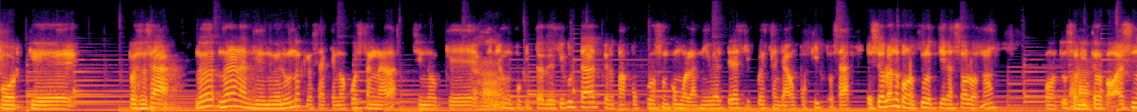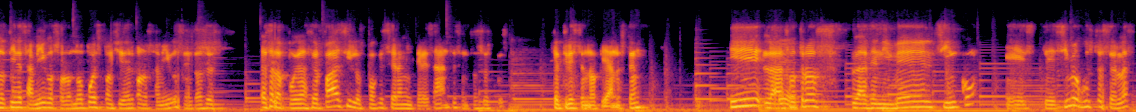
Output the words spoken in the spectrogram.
porque, pues, o sea, no, no eran las de nivel 1, que, o sea, que no cuestan nada, sino que Ajá. tenían un poquito de dificultad, pero tampoco son como las nivel 3 que cuestan ya un poquito. O sea, estoy hablando cuando tú lo tiras solo, ¿no? Cuando tú Ajá. solito, a veces no tienes amigos, solo no puedes coincidir con los amigos, entonces eso lo puedes hacer fácil, los pokés eran interesantes, entonces pues qué triste, ¿no? Que ya no estén. Y las Sí. otras, las de nivel 5, este, sí me gusta hacerlas,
